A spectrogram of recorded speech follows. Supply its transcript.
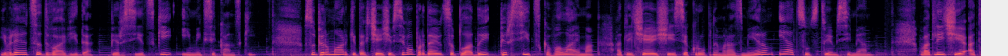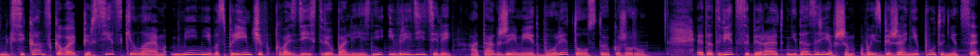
являются два вида – персидский и мексиканский. В супермаркетах чаще всего продаются плоды персидского лайма, отличающиеся крупным размером и отсутствием семян. В отличие от мексиканского, персидский лайм менее восприимчив к воздействию болезней и вредителей, а также имеет более толстую кожуру. Этот вид собирают недозревшим во избежание путаницы,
